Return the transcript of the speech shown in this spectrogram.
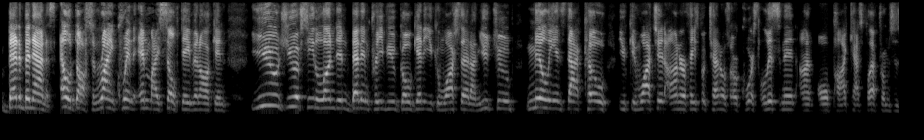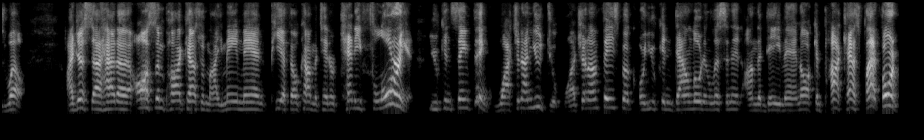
Ben and Bananas, L. Dawson, Ryan Quinn, and myself, Dave Van Auken. Huge UFC London betting preview. Go get it. You can watch that on YouTube, millions.co. You can watch it on our Facebook channels or, of course, listen it on all podcast platforms as well. I just uh, had an awesome podcast with my main man, PFL commentator Kenny Florian. You can same thing, watch it on YouTube, watch it on Facebook, or you can download and listen it on the Dave Van Auken podcast platform.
